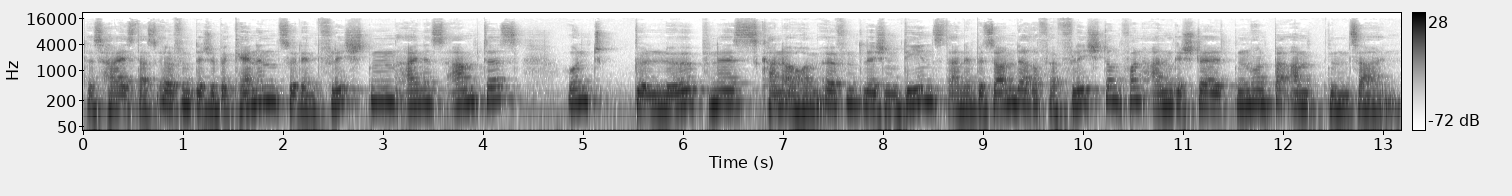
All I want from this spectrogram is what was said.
das heißt das öffentliche Bekennen zu den Pflichten eines Amtes und Gelöbnis kann auch im öffentlichen Dienst eine besondere Verpflichtung von Angestellten und Beamten sein.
